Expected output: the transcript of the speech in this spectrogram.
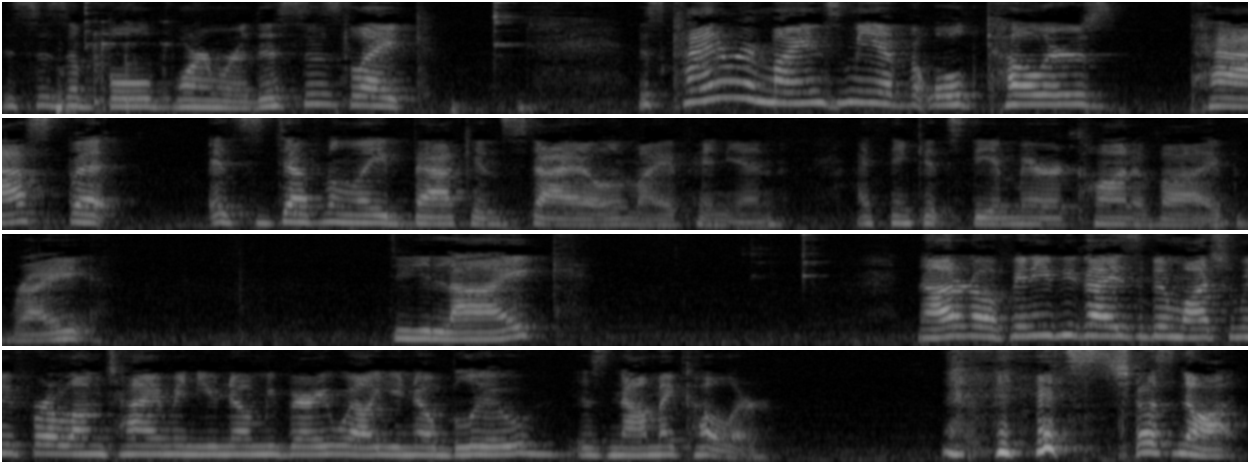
This is a bulb warmer. This is like, this kind of reminds me of old colors past, but it's definitely back in style in my opinion. I think it's the Americana vibe, right? Do you like? Now, I don't know if any of you guys have been watching me for a long time and you know me very well. You know blue is not my color. it's just not.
